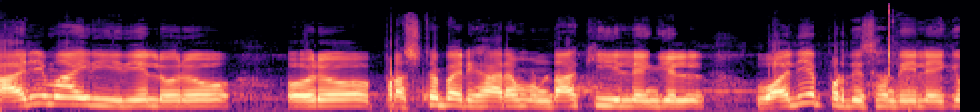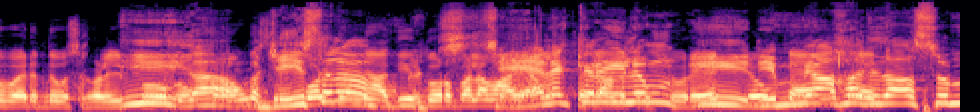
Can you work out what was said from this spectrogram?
കാര്യമായ രീതിയിൽ ഒരു ഒരു പ്രശ്നപരിഹാരം ഉണ്ടാക്കിയില്ലെങ്കിൽ വലിയ പ്രതിസന്ധിയിലേക്ക് വരും ദിവസങ്ങളിൽ ചേലക്കരയിലും രമ്യ ഹരിദാസും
